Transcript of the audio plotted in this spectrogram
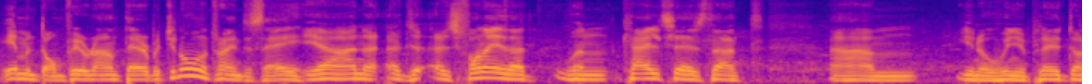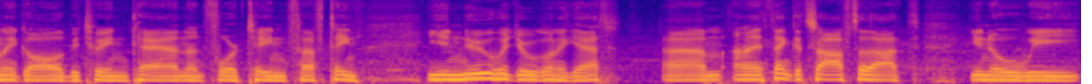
Eamon Dunphy around there, but you know what I'm trying to say. Yeah, and it's funny that when Kyle says that, um, you know, when you played Donegal between 10 and 14, 15, you knew what you were going to get. Um, and I think it's after that, you know, we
